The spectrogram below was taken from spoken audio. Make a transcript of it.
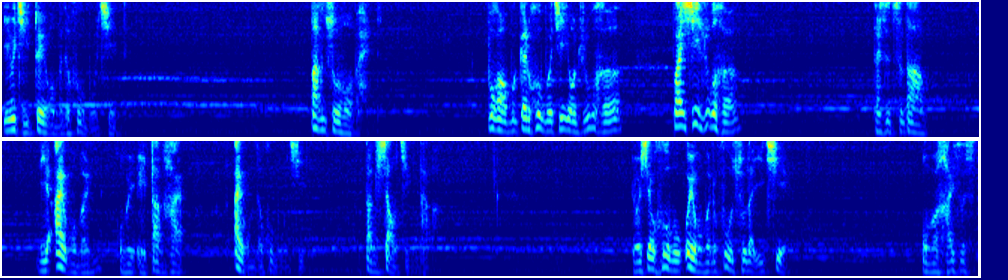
尤其对我们的父母亲，帮助我们，不管我们跟父母亲有如何关系如何。但是知道，你爱我们，我们也当爱爱我们的父母亲，当孝敬他。有些父母为我们的付出了一切，我们还是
